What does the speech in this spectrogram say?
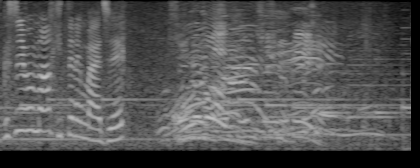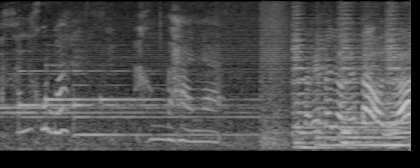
Gusto niyo ba makakita ng magic? Oo naman! Akala ko ba? Akong bahala. Nakita niyo, may tao, di ba?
